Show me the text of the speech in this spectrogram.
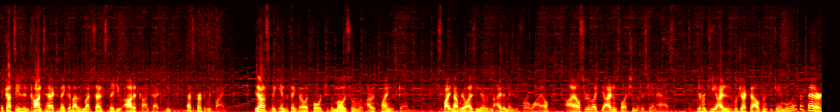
The cutscenes in context make about as much sense as they do out of context, and that's perfectly fine. They honestly became the things I looked forward to the most when I was playing this game. Despite not realizing there was an item menu for a while, I also really like the item selection that this game has. Different key items and projectiles make the game a little bit better,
